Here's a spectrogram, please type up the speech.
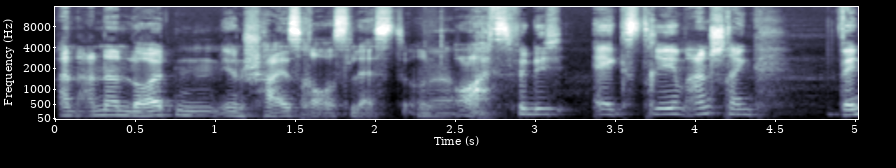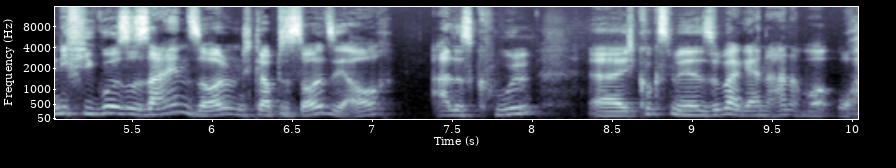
an anderen Leuten ihren Scheiß rauslässt. Und Ja. oh, das finde ich extrem anstrengend. Wenn die Figur so sein soll, und ich glaube, das soll sie auch, alles cool. Äh, ich gucke es mir super gerne an, aber oh,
